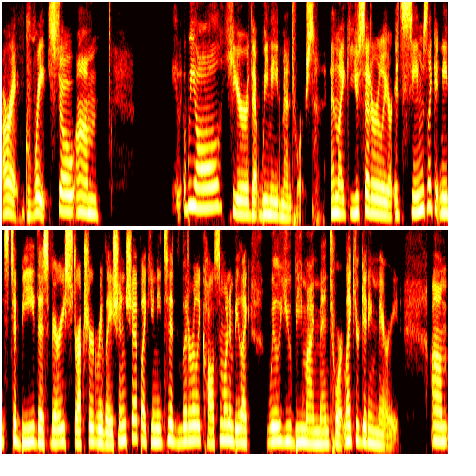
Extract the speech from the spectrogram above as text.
All right, great. So um we all hear that we need mentors. And like you said earlier, it seems like it needs to be this very structured relationship. Like you need to literally call someone and be like, Will you be my mentor? Like you're getting married. Um,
